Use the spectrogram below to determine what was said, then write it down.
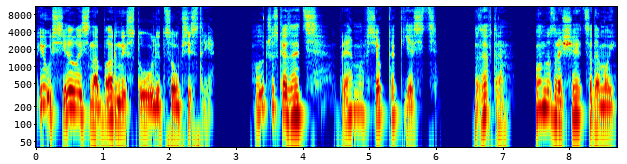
и уселась на барный стул лицом к сестре. Лучше сказать, прямо все как есть. Завтра он возвращается домой.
